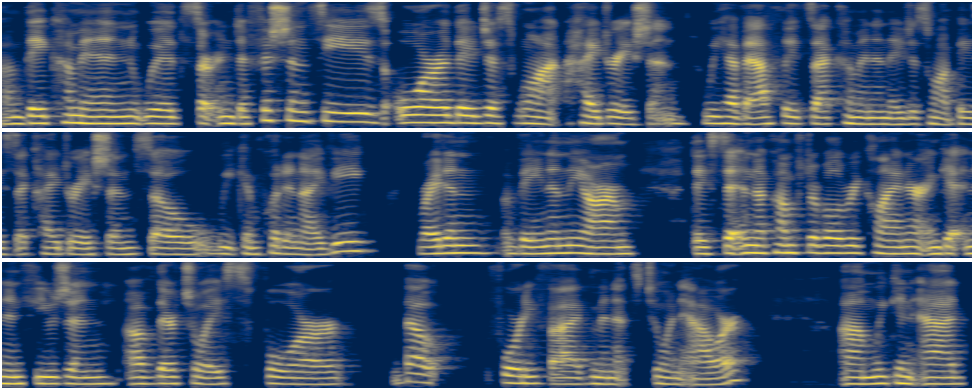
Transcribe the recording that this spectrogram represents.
Um, they come in with certain deficiencies or they just want hydration. We have athletes that come in and they just want basic hydration. So we can put an IV right in a vein in the arm. They sit in a comfortable recliner and get an infusion of their choice for about 45 minutes to an hour. Um, we can add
